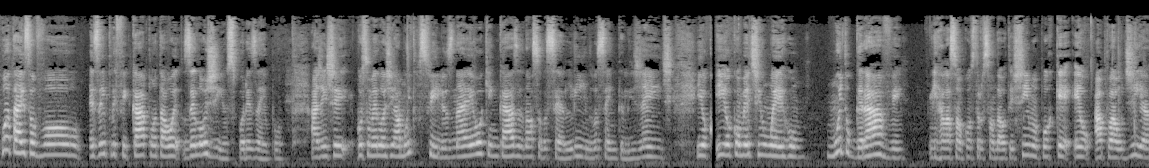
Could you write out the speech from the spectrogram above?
Quanto a isso, eu vou exemplificar quanto aos elogios, por exemplo. A gente costuma elogiar muitos filhos, né? Eu aqui em casa, nossa, você é lindo, você é inteligente. E eu, e eu cometi um erro muito grave em relação à construção da autoestima, porque eu aplaudia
